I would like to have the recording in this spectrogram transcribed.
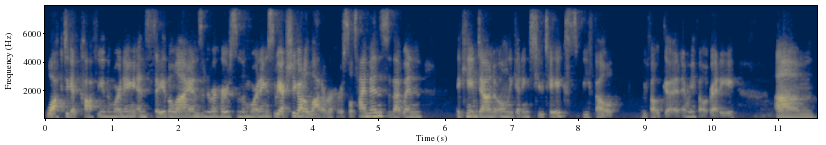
walk to get coffee in the morning and say the lines and rehearse in the morning. So we actually got a lot of rehearsal time in, so that when it came down to only getting two takes, we felt we felt good and we felt ready. Um,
